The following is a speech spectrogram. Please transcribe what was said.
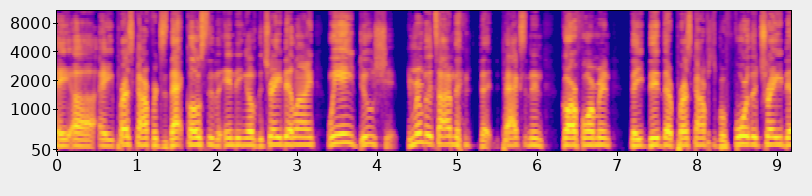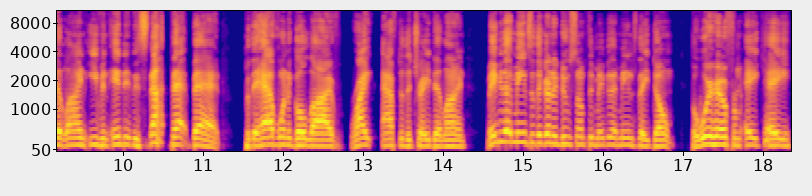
a uh, a press conference that close to the ending of the trade deadline, we ain't do shit. You remember the time that, that Paxson and Gar Forman they did their press conference before the trade deadline even ended? It's not that bad, but they have one to go live right after the trade deadline. Maybe that means that they're going to do something. Maybe that means they don't. But we're here from AK.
